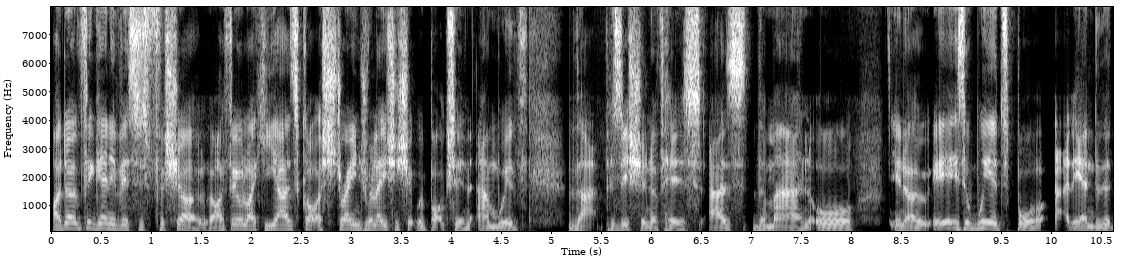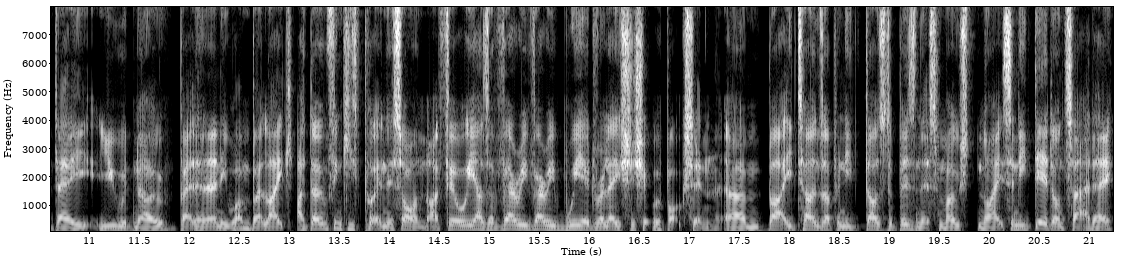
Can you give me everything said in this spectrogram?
i don't think any of this is for show. I feel like he has got a strange relationship with boxing and with that position of his as the man or you know it is a weird sport. At the end of the day you would know better than anyone but like i don't think he's putting this on. I feel he has a very very weird relationship relationship with boxing. Um, but he turns up and he does the business most nights, and he did on Saturday.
